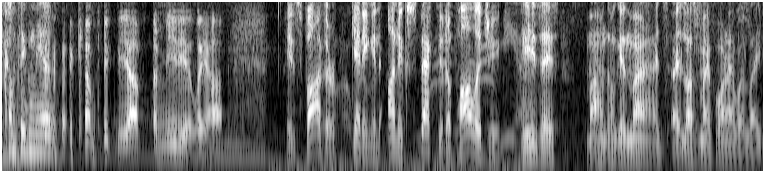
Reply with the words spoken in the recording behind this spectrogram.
Come pick me up. Come pick me up immediately, huh? His father getting an unexpected apology. He says, Mom, don't get mad. I, I lost my phone. I was like,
